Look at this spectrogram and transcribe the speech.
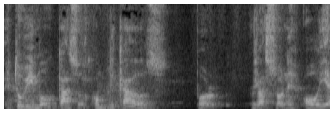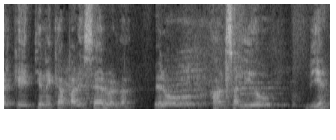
Estuvimos casos complicados por razones obvias que tienen que aparecer, ¿verdad? Pero han salido bien.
